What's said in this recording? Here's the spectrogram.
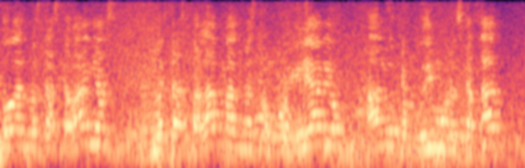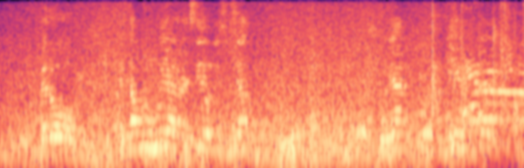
todas nuestras cabañas, nuestras palapas, nuestro mobiliario, algo que pudimos rescatar, pero estamos muy agradecidos, licenciado. Julián, también.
